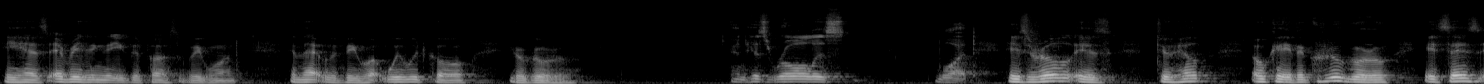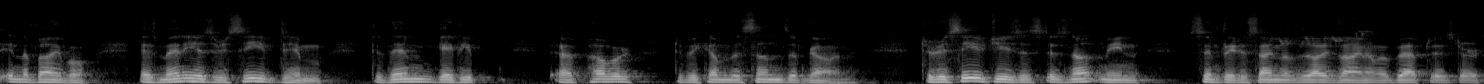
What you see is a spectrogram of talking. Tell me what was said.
He has everything that you could possibly want, and that would be what we would call your guru. And his role is what? His role is to help. Okay, the true guru, it says in the Bible, as many as received him, to them gave he uh, power to become the sons of God. To receive Jesus does not mean simply to sign on the dotted line, I'm a Baptist or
